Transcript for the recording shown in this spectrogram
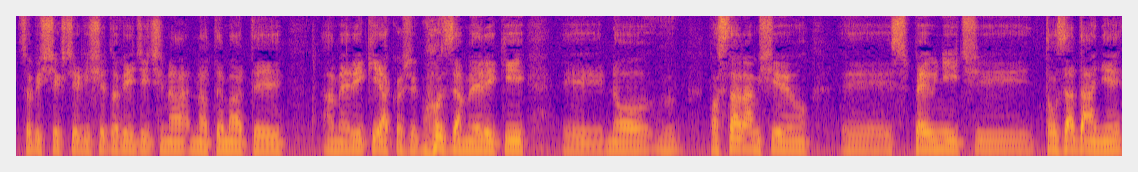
co byście chcieli się dowiedzieć na, na temat Ameryki, jako że głos z Ameryki Y, no, postaram się y, spełnić y, to zadanie,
